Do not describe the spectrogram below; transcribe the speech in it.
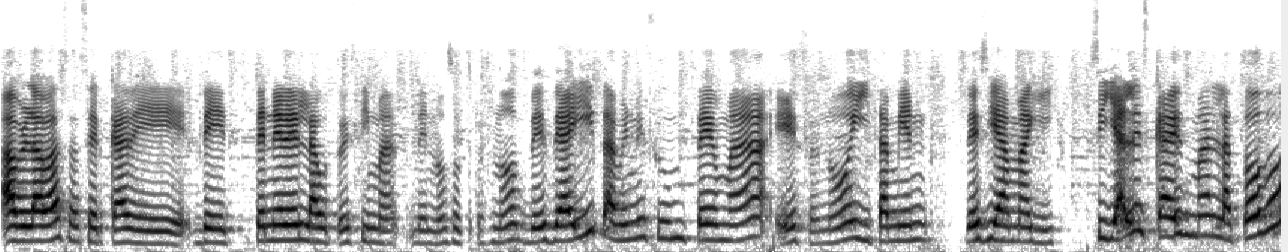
hablabas acerca de, de tener el autoestima de nosotros, ¿no? Desde ahí también es un tema eso, ¿no? Y también decía Maggie, si ya les caes mal a todos,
